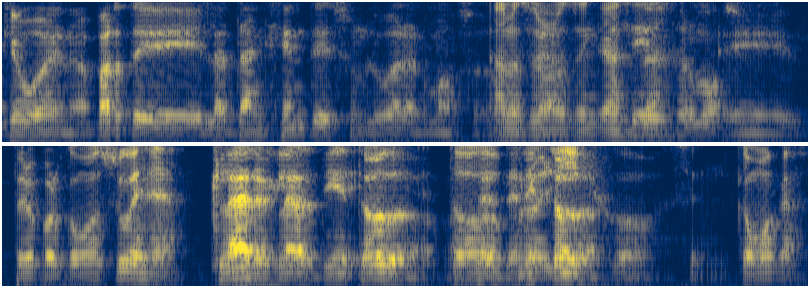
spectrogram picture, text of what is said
qué bueno. Aparte, la tangente es un lugar hermoso. A nosotros nos O sea, encanta. Sí, es hermoso. eh, Pero por cómo suena. claro, claro, tiene eh, todo. Todo o sea, tenés todo. prolijo. Como acá.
